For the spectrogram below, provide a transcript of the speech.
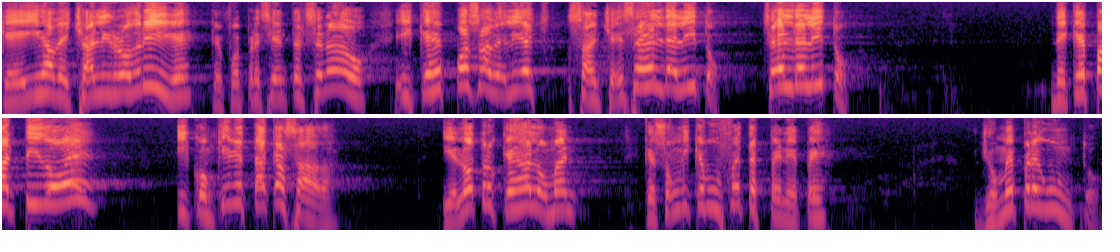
que es hija de Charlie Rodríguez, que fue presidente del Senado, y que es esposa de Elías Sánchez. Ese es el delito. Ese es el delito. ¿De qué partido es? ¿Y con quién está casada? Y el otro que es Alomar. que son y que bufetes PNP. Yo me pregunto,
